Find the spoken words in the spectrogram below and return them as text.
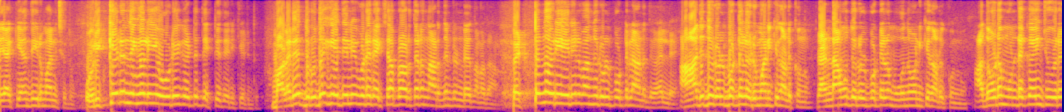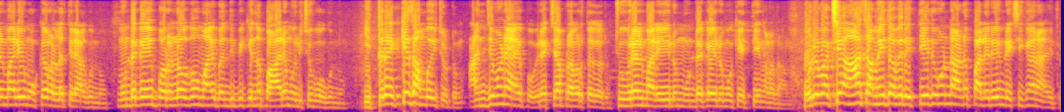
റിയാക്ട് ചെയ്യാൻ തീരുമാനിച്ചതും. ഒരിക്കലും നിങ്ങൾ ഈ ഓഡിയോ കേട്ട് തെറ്റിദ്ധരിക്കരുത്. വളരെ ദ്രുതഗതിയിൽ ഇവിടെ രക്ഷാപ്രവർത്തനം നടന്നിട്ടുണ്ട് എന്നുള്ളതാണ്. പെട്ടെന്ന് ഒരു ഏരിയയിൽ വന്ന ഉരുൾപൊട്ടലാണിത് അല്ലെ? ആദ്യത്തെ ഉരുൾപൊട്ടൽ ഒരു മണിക്ക് നടക്കുന്നു. രണ്ടാമത്തെ ഉരുൾപൊട്ടൽ മൂന്ന് മണിക്ക് നടക്കുന്നു. അതോടെ മുണ്ടക്കയും ചൂരൽമലയും ഒക്കെ വെള്ളത്തിലാകുന്നു. മുണ്ടക്കയും പുറലോകവുമായി ബന്ധിപ്പിക്കുന്ന പാലം ഒലിച്ചു പോകുന്നു. ഇത്രയൊക്കെ സംഭവിച്ചിട്ടും അഞ്ചു മണി ആയപ്പോൾ രക്ഷാപ്രവർത്തകർ ചൂരൽമലയിലും മുണ്ടക്കയിലും ഒക്കെ എത്തി എന്നുള്ളതാണ്. ഒരുപക്ഷേ ആ സമയത്ത് അവർ എത്തിയത് കൊണ്ടാണ് പലരെയും രക്ഷിക്കാനായത്.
